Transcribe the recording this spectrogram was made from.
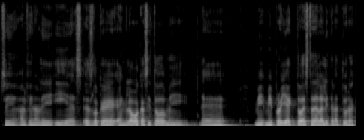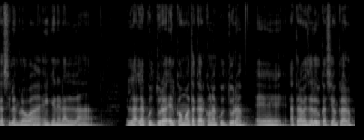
Sí, al final y, y es, es lo que engloba casi todo mi, eh, mi, mi proyecto este de la literatura, casi lo engloba en general la, la, la cultura, el cómo atacar con la cultura eh, a través de la educación, claro.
